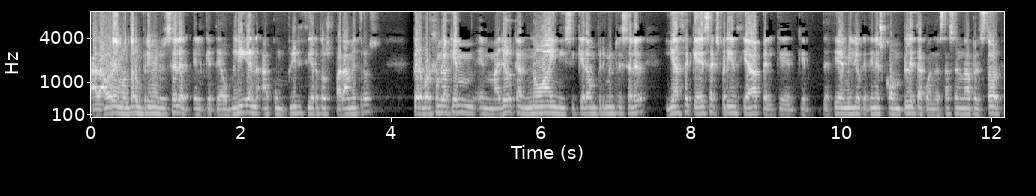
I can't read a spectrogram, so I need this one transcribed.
a la hora de montar un premium reseller el que te obliguen a cumplir ciertos parámetros. Pero, por ejemplo, aquí en, Mallorca no hay ni siquiera un premium reseller y hace que esa experiencia Apple que decía Emilio que tienes completa cuando estás en un Apple Store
